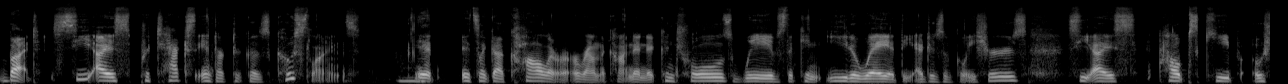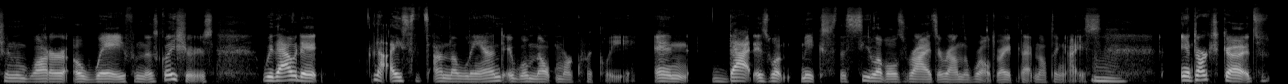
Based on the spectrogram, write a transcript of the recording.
But sea ice protects Antarctica's coastlines. Mm. It it's like a collar around the continent. It controls waves that can eat away at the edges of glaciers. Sea ice helps keep ocean water away from those glaciers. Without it, the ice that's on the land, it will melt more quickly. And that is what makes the sea levels rise around the world, right? That melting ice. Mm. Antarctica, it's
